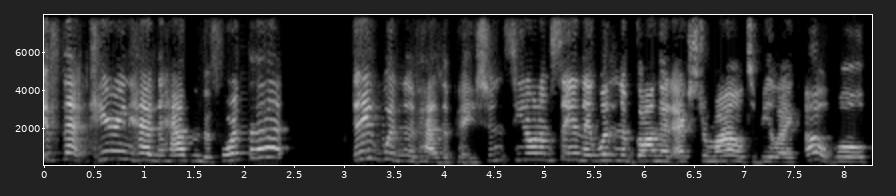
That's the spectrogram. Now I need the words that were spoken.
if that caring hadn't happened before that they wouldn't have had the patience you know what i'm saying they wouldn't have gone that extra mile to be like oh well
